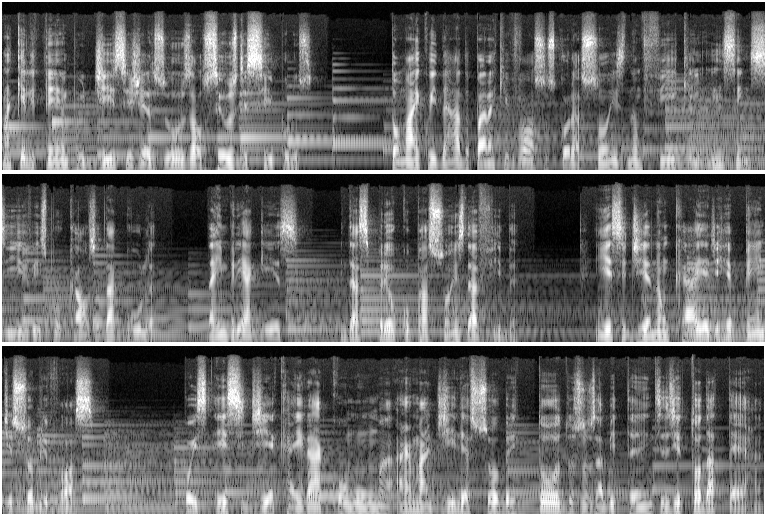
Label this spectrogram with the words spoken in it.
Naquele tempo, disse Jesus aos seus discípulos: Tomai cuidado para que vossos corações não fiquem insensíveis por causa da gula, da embriaguez e das preocupações da vida e esse dia não caia de repente sobre vós, pois esse dia cairá como uma armadilha sobre todos os habitantes de toda a terra.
